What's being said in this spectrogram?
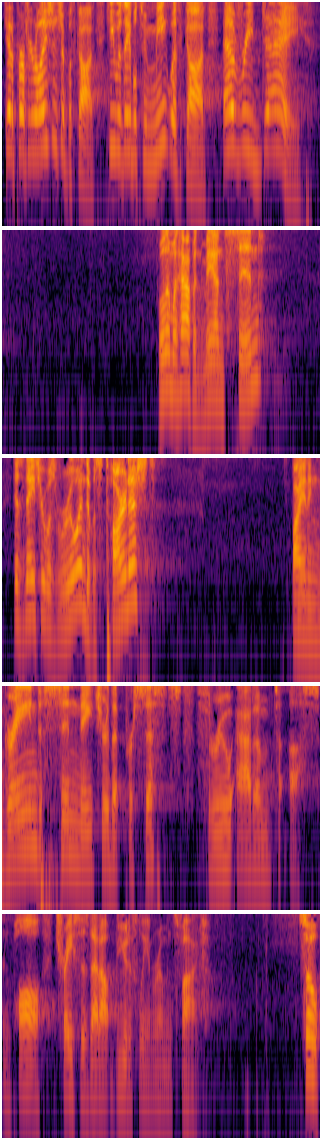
He had a perfect relationship with God. He was able to meet with God every day. Well, then what happened? Man sinned. His nature was ruined, it was tarnished by an ingrained sin nature that persists through Adam to us. And Paul traces that out beautifully in Romans 5. So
